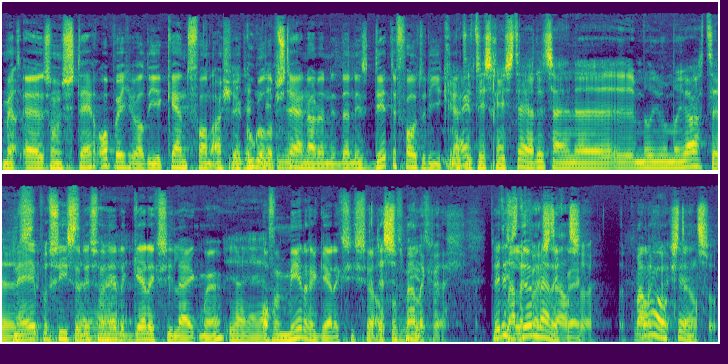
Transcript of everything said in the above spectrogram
Met eh, zo'n ster op, weet je wel, die je kent van als je Ja, googelt op ster. Nou, dan, dan is dit de foto die je krijgt. dit is geen ster, dit zijn eh miljoen miljard. eh, Nee, precies. Dat is zo'n hele galaxy, lijkt me. Ja, ja, ja. Of een meerdere galaxies zelfs. Dit is de? Melkweg. Dit is de Melkwegstelsel. Melkweg. Het Melkwegstelsel.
